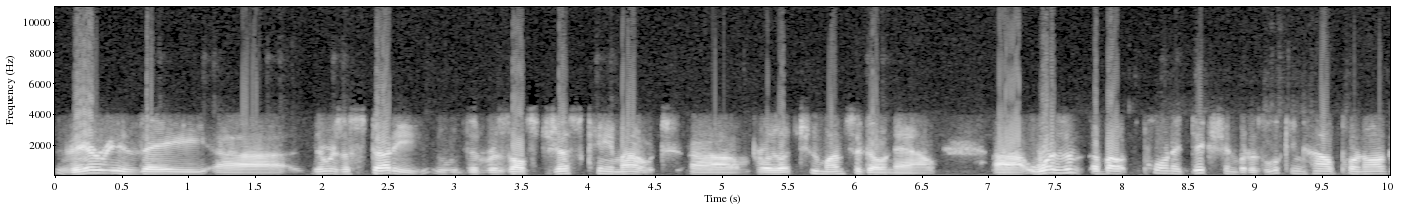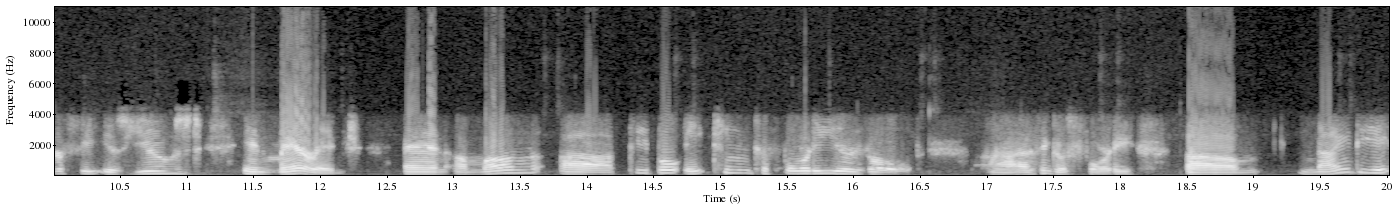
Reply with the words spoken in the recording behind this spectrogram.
There is a uh, there was a study. The results just came out um, probably about two months ago now. Uh, wasn't about porn addiction, but it was looking how pornography is used in marriage and among uh, people 18 to 40 years old. Uh, I think it was 40. Um, 98%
